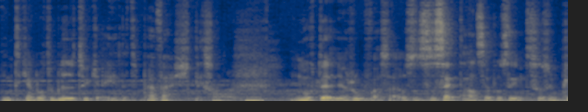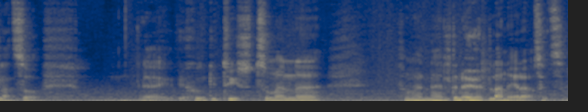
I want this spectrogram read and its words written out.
inte kan låta bli att tycka är lite perverst liksom. Mot dig och Rova så här. Och så, så sätter han sig på sin, på sin plats och eh, sjunker tyst som en, eh, som en eh, liten ödla ner där och sätter sig.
